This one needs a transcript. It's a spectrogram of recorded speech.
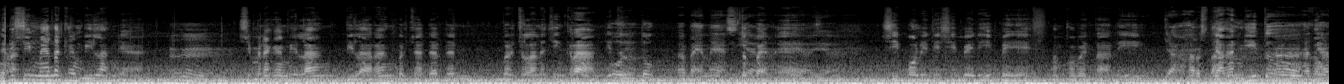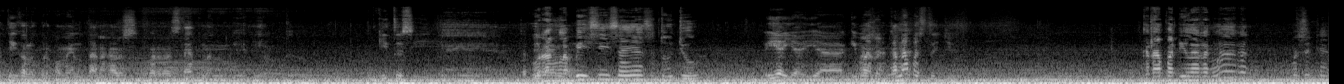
jadi si menak yang bilang ya Mm-mm. si menak yang bilang dilarang bercadar dan bercelana cingkrang gitu untuk eh, PNS Untuk ya. PNS. Iya, iya. Si politisi PDIP mengkomentari Ya, harus tahu. Jangan gitu. Ah, hati-hati kalau berkomentar harus berstatement gitu. Gitu sih. Ya, ya, ya. Tapi kurang memang- lebih sih saya setuju. Iya iya iya. Gimana? Maksudnya- kenapa setuju? Kenapa dilarang-larang? Maksudnya?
